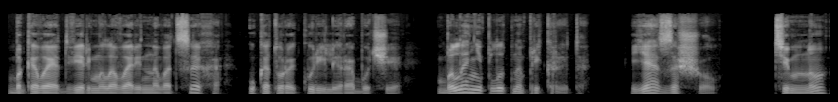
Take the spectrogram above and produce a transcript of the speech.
Боковая дверь маловаренного цеха, у которой курили рабочие, была неплотно прикрыта. Я зашел. Темно,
